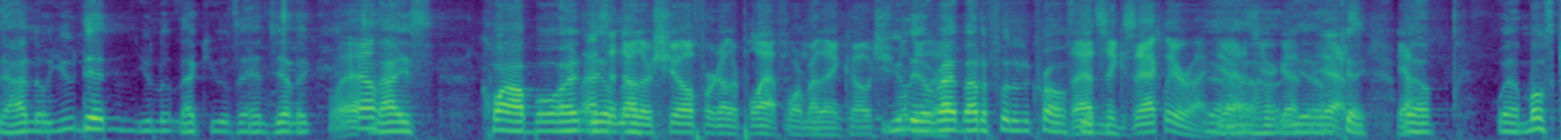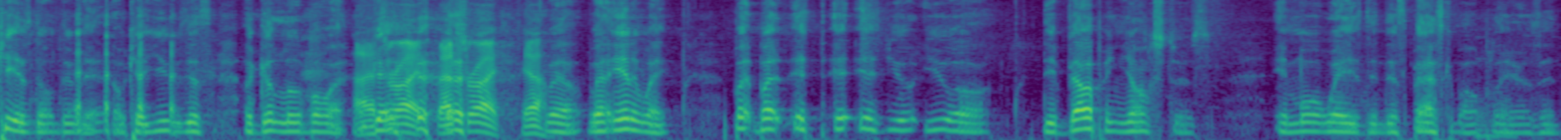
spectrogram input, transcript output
Now I know you didn't. You look like you was angelic, well, nice choir boy. That's another by, show for another platform, I think, Coach. You we'll live right by the foot of the cross. That's exactly right. Yeah, yes, uh, yeah, yes. okay. Yeah. Well, well, most kids don't do that. Okay, you just a good little boy. Okay? That's right. That's right. Yeah. well, well, anyway, but but it, it, it, you you are developing youngsters in more ways than just basketball players, and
